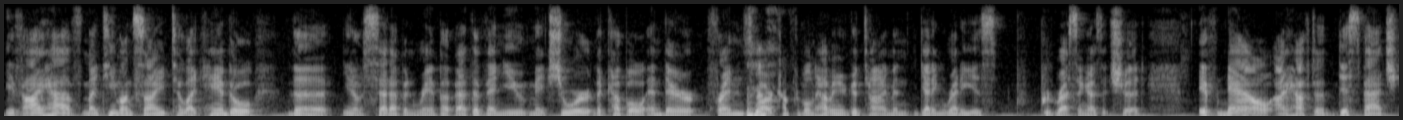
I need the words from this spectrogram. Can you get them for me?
if i have my team on site to like handle the you know setup and ramp up at the venue make sure the couple and their friends mhm, are comfortable and having a good time and getting ready is p- progressing as it should. If now I have to dispatch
